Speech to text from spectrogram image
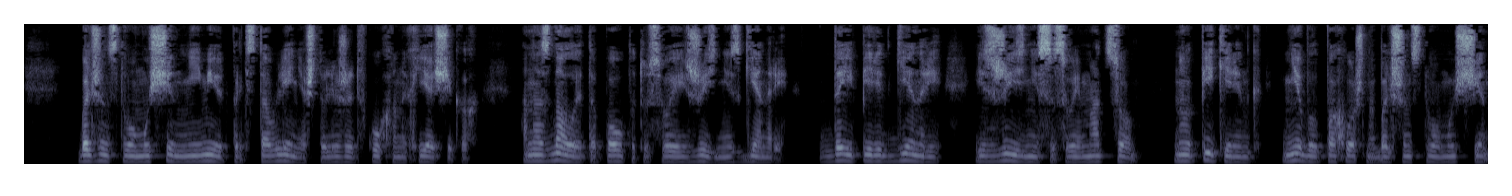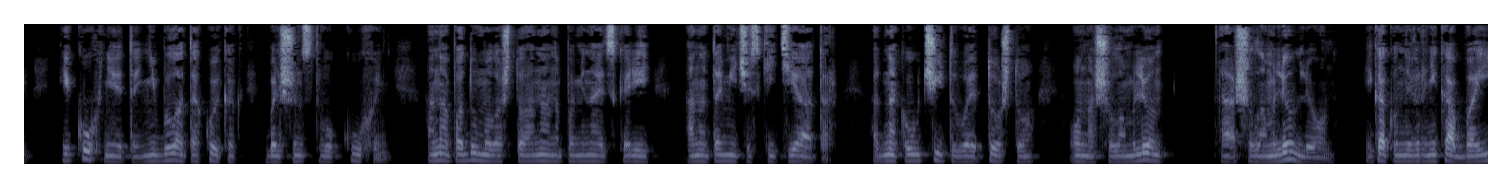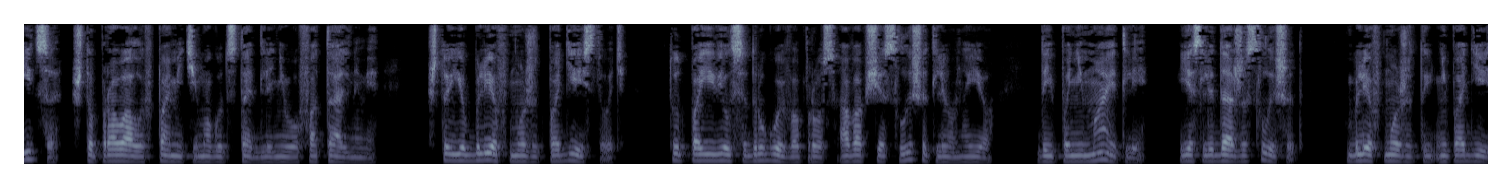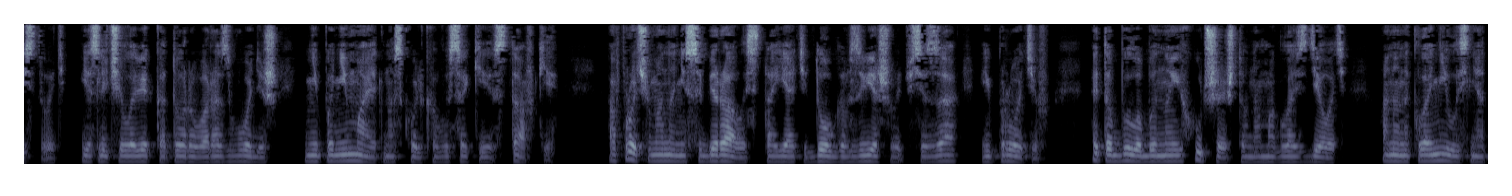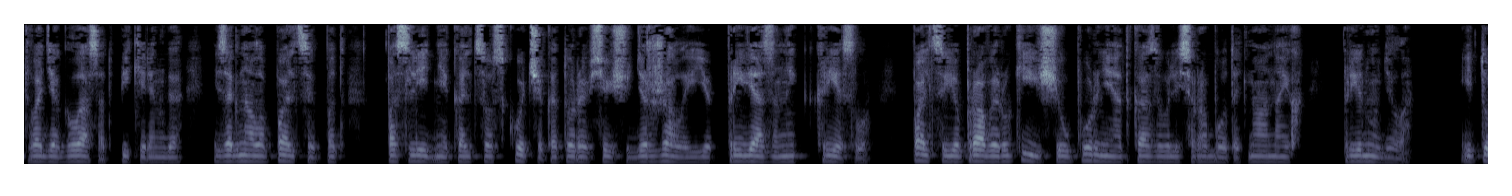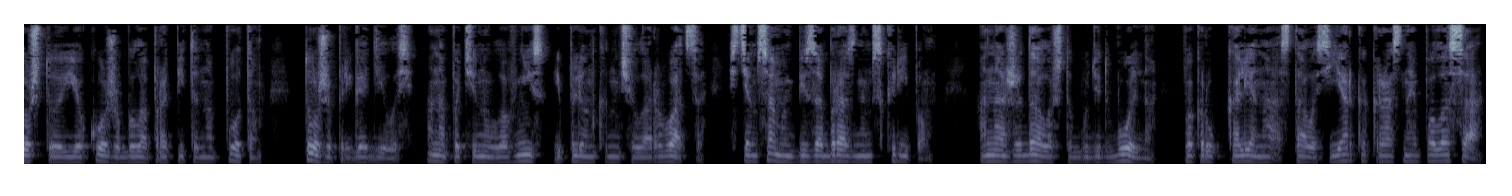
Большинство мужчин не имеют представления, что лежит в кухонных ящиках. Она знала это по опыту своей жизни с Генри. Да и перед Генри из жизни со своим отцом. Но Пикеринг не был похож на большинство мужчин, и кухня эта не была такой, как большинство кухонь. Она подумала, что она напоминает скорее анатомический театр. Однако, учитывая то, что он ошеломлен, а ошеломлен ли он, и как он наверняка боится, что провалы в памяти могут стать для него фатальными, что ее блеф может подействовать, тут появился другой вопрос, а вообще слышит ли он ее, да и понимает ли, если даже слышит, Блеф может и не подействовать, если человек, которого разводишь, не понимает, насколько высоки ставки. А впрочем, она не собиралась стоять и долго взвешивать все «за» и «против». Это было бы наихудшее, что она могла сделать. Она наклонилась, не отводя глаз от Пикеринга, и загнала пальцы под последнее кольцо скотча, которое все еще держало ее привязанной к креслу. Пальцы ее правой руки еще упорнее отказывались работать, но она их принудила. И то, что ее кожа была пропитана потом, тоже пригодилось. Она потянула вниз, и пленка начала рваться с тем самым безобразным скрипом. Она ожидала, что будет больно. Вокруг колена осталась ярко-красная полоса.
